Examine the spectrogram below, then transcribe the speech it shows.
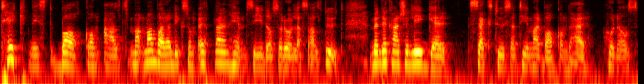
tekniskt bakom allt. Man, man, bara liksom öppnar en hemsida och så rullas allt ut. Men det kanske ligger 6000 timmar bakom det här, who knows.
